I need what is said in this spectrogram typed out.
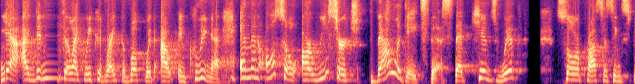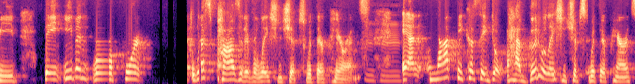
Yeah, I didn't feel like we could write the book without including that. And then also, our research validates this that kids with slower processing speed, they even report less positive relationships with their parents. Mm-hmm. And not because they don't have good relationships with their parents,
